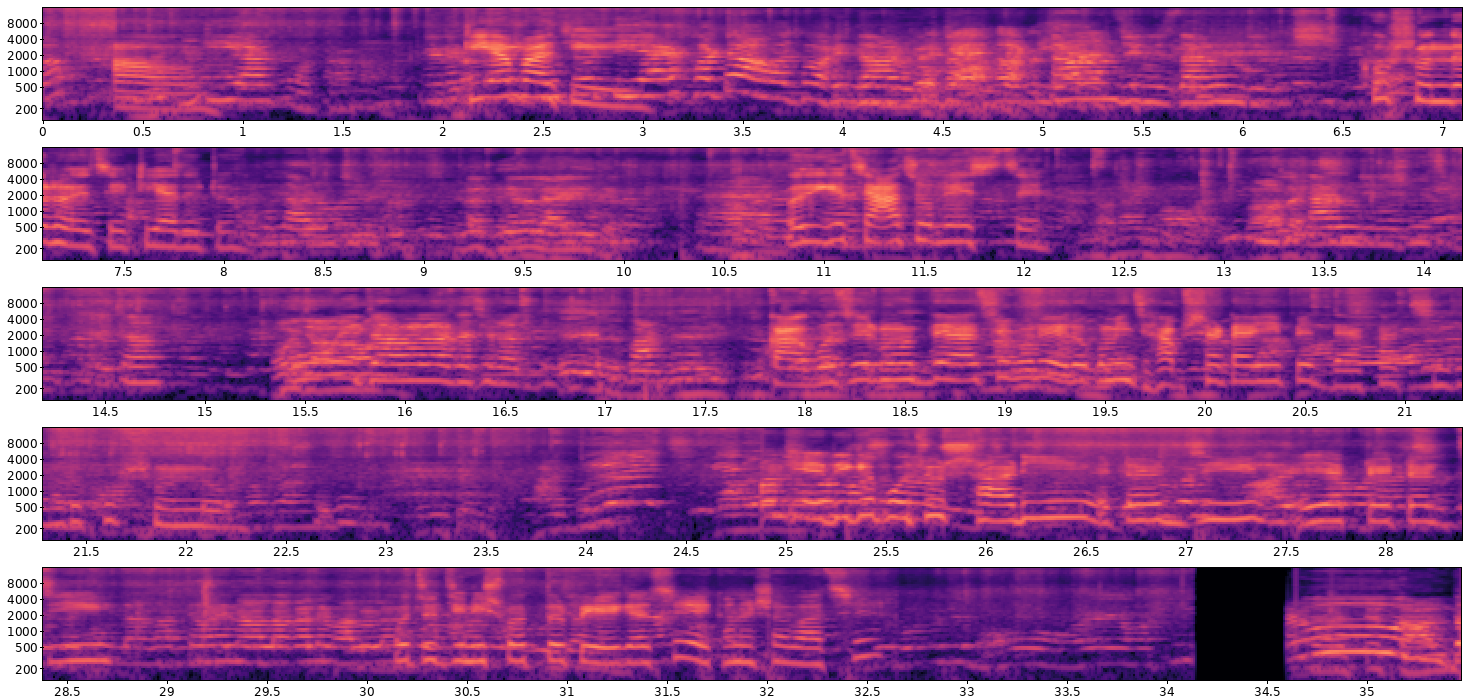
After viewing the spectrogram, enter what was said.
টিয়া পাখি। দারুণ জিনিস দারুণ জিনিস। খুব সুন্দর হয়েছে টিয়া দুটো। দিতে। ওদিকে চা চলে এসছে। কাগজের মধ্যে আছে বলে এরকমই ঝাপসা টাইপের দেখাচ্ছে কিন্তু খুব সুন্দর। এদিকে প্রচুর শাড়ি এটার জি এই একটা এটার জি লাগাতে হয় না লাগালে ভালো লাগে প্রচুর জিনিসপত্র পেয়ে গেছে এখানে সব আছে।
